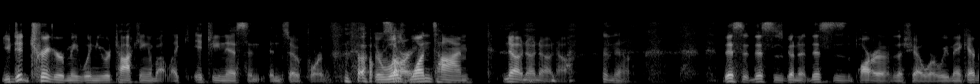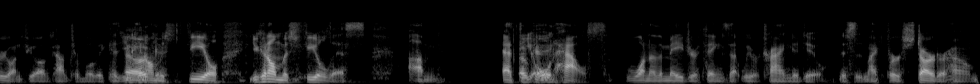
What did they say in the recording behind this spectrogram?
You did trigger me when you were talking about like itchiness and and so forth. There was Sorry. one time. No, no, no, no, no. This is this is gonna this is the part of the show where we make everyone feel uncomfortable because you Oh, can okay. almost feel you can almost feel this. Um, at the Okay. old house, one of the major things that we were trying to do. This is my first starter home.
